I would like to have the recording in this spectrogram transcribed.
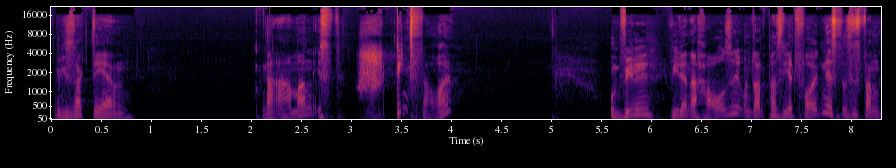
Wie gesagt, der Naaman ist stinksauer und will wieder nach Hause und dann passiert Folgendes, das ist dann,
